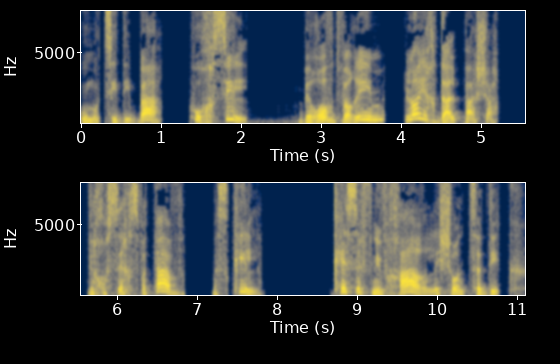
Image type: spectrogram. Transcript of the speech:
ומוציא דיבה, וכסיל. ברוב דברים לא יחדל פשע, וחוסך שפתיו משכיל. כסף נבחר לשון צדיק,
